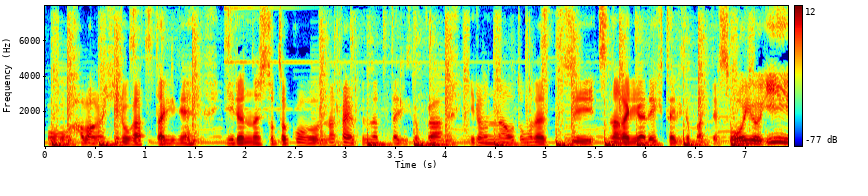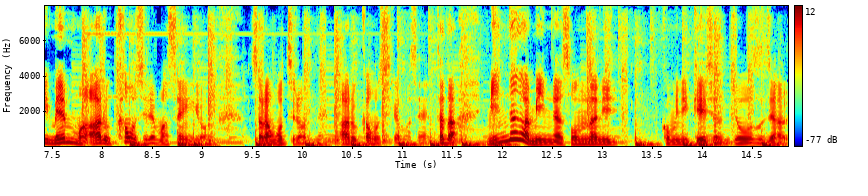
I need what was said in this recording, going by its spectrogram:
こう幅が広がったりね、いろんな人とこう仲良くなったりとか、いろんなお友達つながりができたりとかって、そういういい面もあるかもしれませんよ。それはもちろんね、あるかもしれません。ただ、みんながみんなそんなにコミュニケーション上手じゃ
